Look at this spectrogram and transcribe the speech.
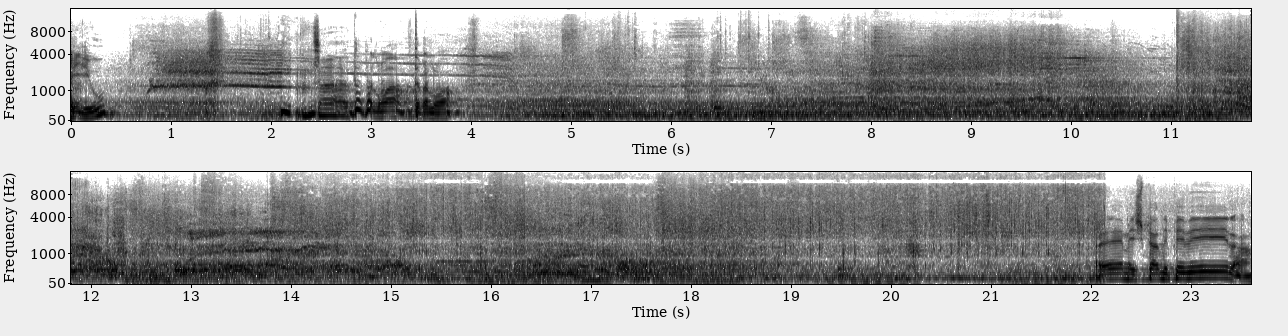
Et il est où? T'as t'as pas le droit, t'as pas le droit. Je perds des PV là.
